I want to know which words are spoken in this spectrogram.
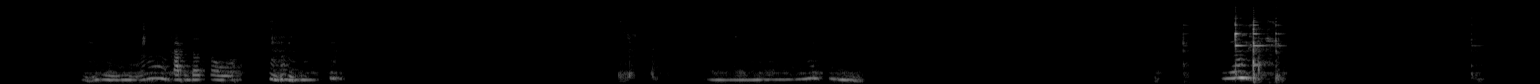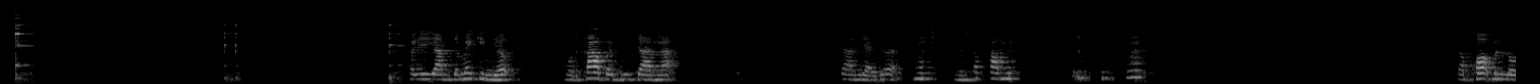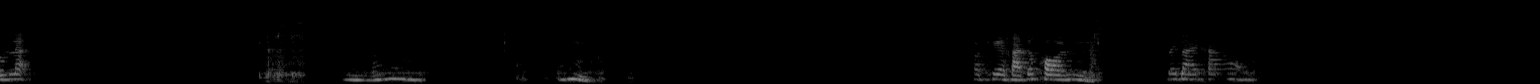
คำโตๆอื้อหืออืม พยายามจะไม่กินเยอะ หมดข้าวไปเป็นจานละ จานใหญ่ด้วยอืมเดี๋ยวสักคำกระเพาะมันล้นแล้วโอเคค่ะทุกคน บ๊ายบายค่ะ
